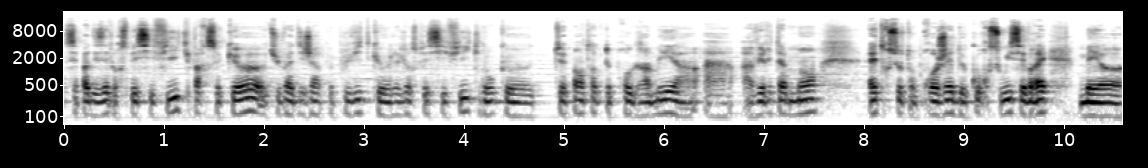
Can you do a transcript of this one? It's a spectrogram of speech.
c'est pas des allures spécifiques parce que tu vas déjà un peu plus vite que l'allure spécifique, donc euh, tu n'es pas en train de te programmer à, véritablement être sur ton projet de course. Oui, c'est vrai, mais euh,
